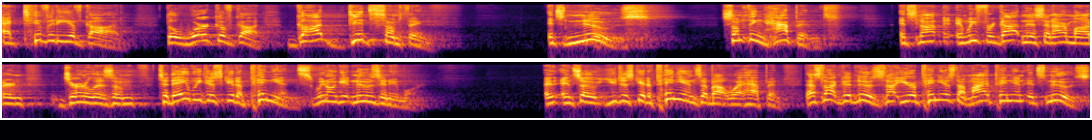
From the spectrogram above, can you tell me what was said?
activity of God, the work of God. God did something. It's news. Something happened. It's not, and we've forgotten this in our modern journalism. Today we just get opinions, we don't get news anymore. And, and, so you just get opinions about what happened. That's not good news. It's not your opinion, it's not my opinion, it's news.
